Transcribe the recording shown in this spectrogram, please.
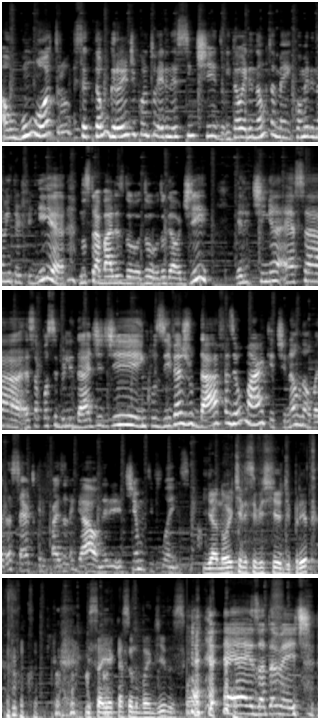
algum outro ser tão grande quanto ele nesse sentido. Então ele não também, como ele não interferia nos trabalhos do, do, do Gaudí, ele tinha essa, essa possibilidade de, inclusive, ajudar a fazer o marketing. Não, não, vai dar certo, o que ele faz é legal, né? Ele, ele tinha muita influência. E à noite ele se vestia de preto e saía caçando bandidos. É, exatamente.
